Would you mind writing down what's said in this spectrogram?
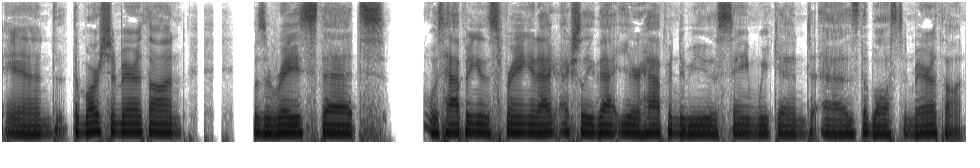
And the Martian Marathon was a race that was happening in the spring and actually that year happened to be the same weekend as the Boston Marathon.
